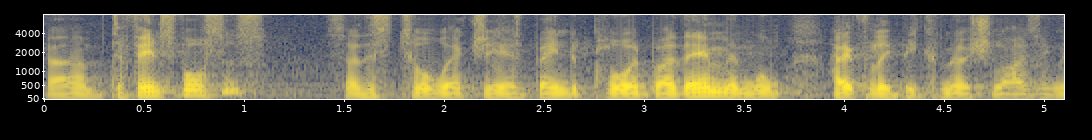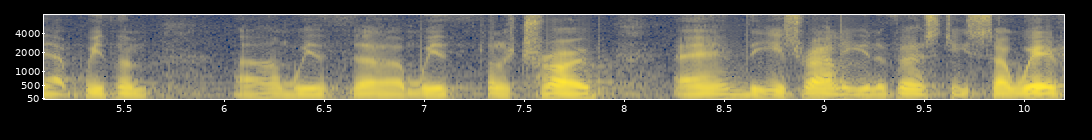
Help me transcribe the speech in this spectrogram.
um, Defence Forces. So this tool actually has been deployed by them, and we'll hopefully be commercialising that with them, with, uh, with La Trobe and the Israeli universities. So we've,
